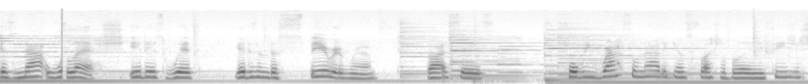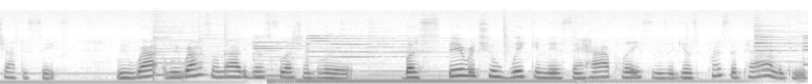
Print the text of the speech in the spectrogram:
is not with flesh. It is with it is in the spirit realm. God says, For we wrestle not against flesh and blood in Ephesians chapter 6. We, ra- we wrestle not against flesh and blood, but spiritual wickedness in high places, against principalities,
